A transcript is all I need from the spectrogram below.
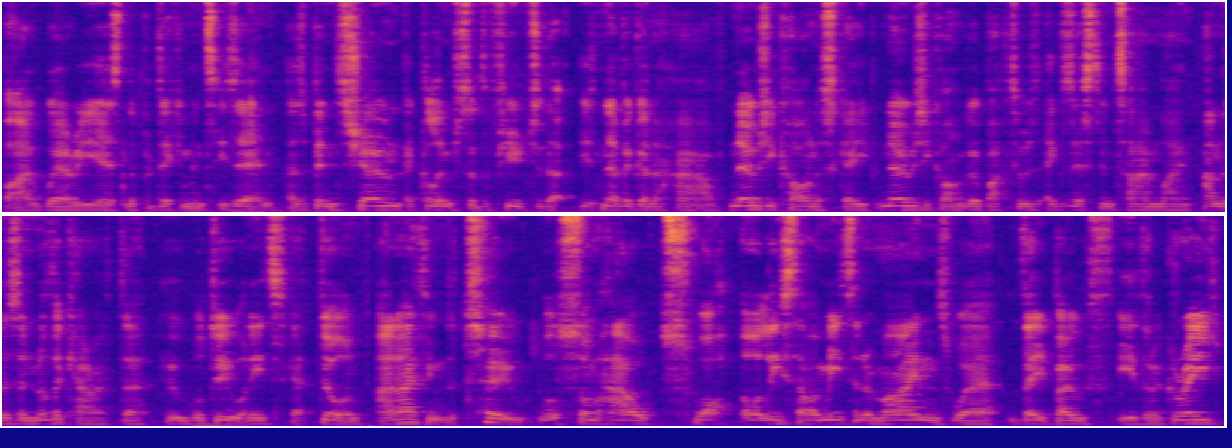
by where he is and the predicament he's in, has been shown a glimpse of the future that he's never going to have, knows he can't escape, knows he can't go back to his existing timeline, and there's another character who will do what needs to get done. And I think the two will somehow swap or at least have a meeting of minds where they both either agree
